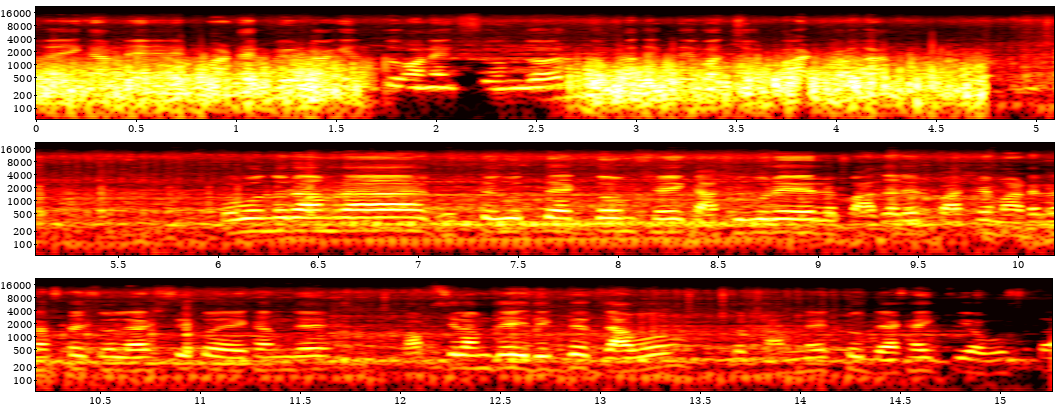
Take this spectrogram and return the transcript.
তো এখানে মাঠের ভিউটা কিন্তু অনেক সুন্দর। তোমরা দেখতে পাচ্ছ পাট বাগান। তো বন্ধুরা, আমরা ঘুরতে ঘুরতে একদম সেই কাশীপুরের বাজারের পাশে মাঠের রাস্তায় চলে আসছি। তো এখান দিয়ে ভাবছিলাম যে এই দিক দিয়ে যাব। তো সামনে একটু দেখাই কি অবস্থা।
